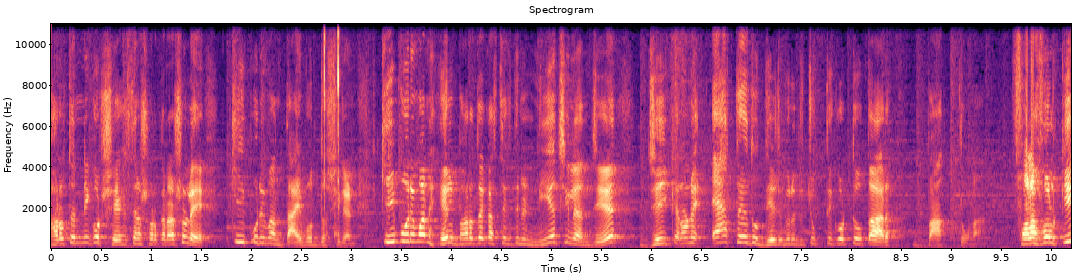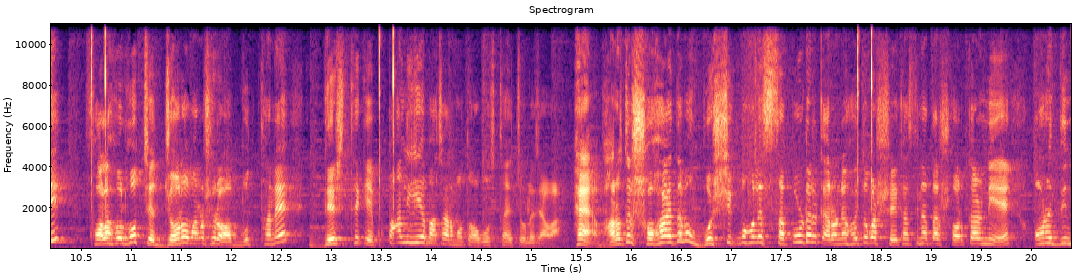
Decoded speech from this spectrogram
ভারতের নিকট শেখ হাসিনা সরকার আসলে কি পরিমাণ দায়বদ্ধ ছিলেন, কি পরিমাণ হেল্প ভারতের কাছ থেকে তিনি নিয়েছিলেন যে যেই কারণে এত এত দেশ বিরোধী চুক্তি করতেও তার বাঁধত না। ফলাফল কি? ফলাফল হচ্ছে জনমানুষের অভ্যুত্থানে দেশ থেকে পালিয়ে বাঁচার মতো অবস্থায় চলে যাওয়া। হ্যাঁ ভারতের সহায়তা এবং বৈশ্বিক মহলের সাপোর্টের কারণে হয়তো বা শেখ হাসিনা তার সরকার নিয়ে অনেকদিন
